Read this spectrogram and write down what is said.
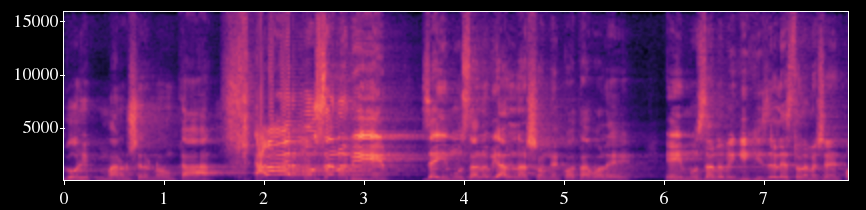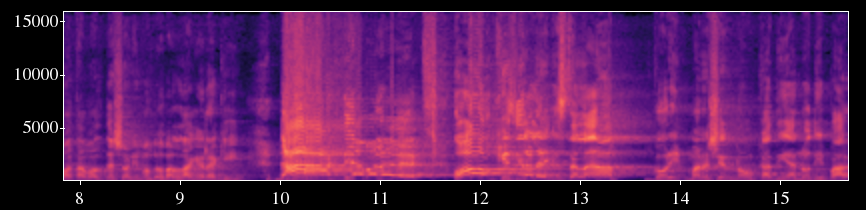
গরিব মানুষের নৌকা। আবার মুসানবী যেই মুসানবী আল্লাহর সঙ্গে কথা বলে এই মুসা নবী কি খিজর ইসলামের সঙ্গে কথা বলতে শনি মঙ্গল লাগে নাকি? ডাক দিয়া বলে, ও খিজির আলাইহিসসালাম গরিব মানুষের নৌকা দিয়া নদী পার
